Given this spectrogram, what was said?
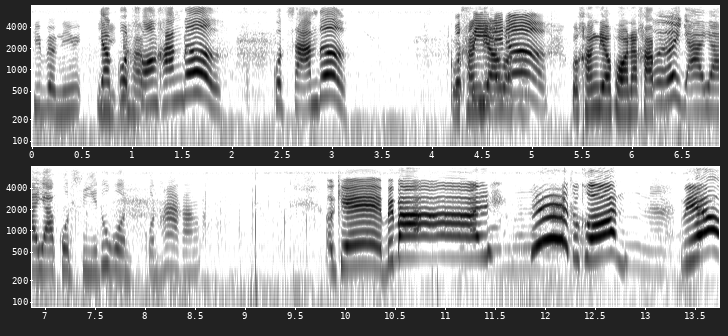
คลิปแบบนี้อย่ากดนะครับสองครั้งเด้อ กดสามเด้อ กดครั้งเดียวกดสี่เลยเด้อกดครั้งเดียวพอนะครับ เอ้ยอย่าอย่าอย่ากดสีทุกคน กดห้าครั้ง โอเค บ๊ายบายทุกคนวิว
